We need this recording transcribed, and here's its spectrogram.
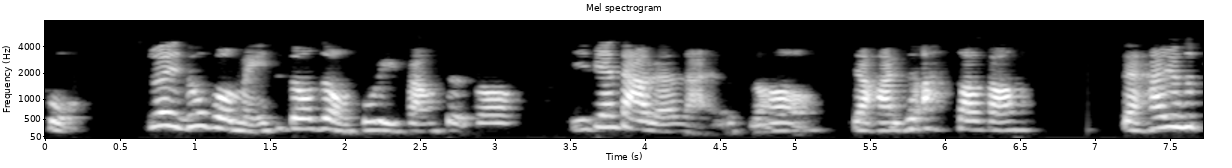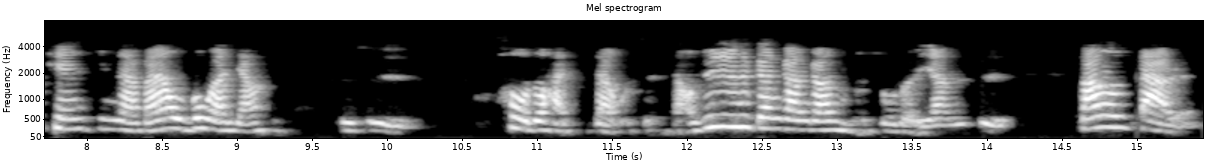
错。所以如果每一次都用这种处理方式的时候，即便大人来的时候，小孩子啊糟糕，对他就是偏心的，反正我不管讲什么，就是错都还是在我身上。我觉得就是跟刚刚你们说的一样，就是当大人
